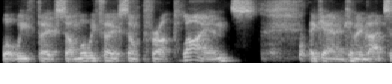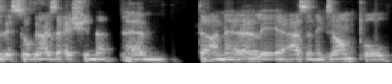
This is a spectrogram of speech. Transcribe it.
what we focus on. What we focus on for our clients, again, coming back to this organisation that um, that I met earlier as an example,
